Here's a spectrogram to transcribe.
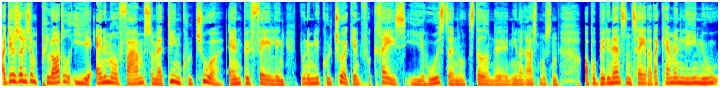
Og det er jo så ligesom plottet i Animal Farm, som er din kulturanbefaling. Du er nemlig kulturagent for Kreds i hovedstaden, staden øh, Nina Rasmussen. Og på Betty Nansen Teater, der kan man lige nu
